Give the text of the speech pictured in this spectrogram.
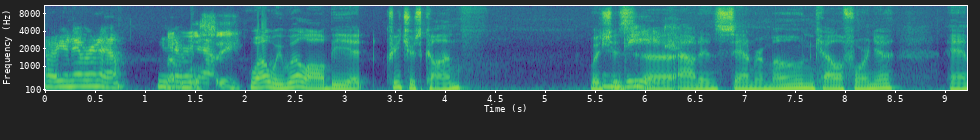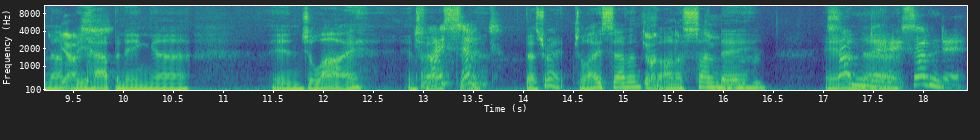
Oh, you never know. You but never we'll know. see. Well, we will all be at Creatures Con, which Indeed. is uh, out in San Ramon, California, and that'll be happening uh, in July. In July fact, uh, 7th. that's right, July 7th on a Sunday. And, Sunday, uh, Sunday.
